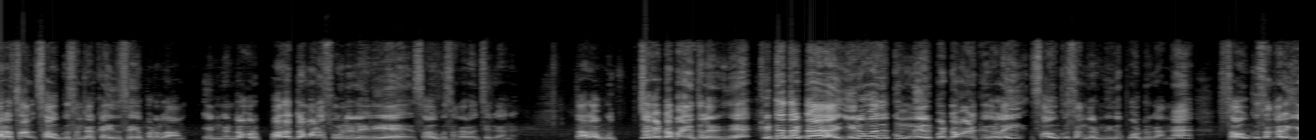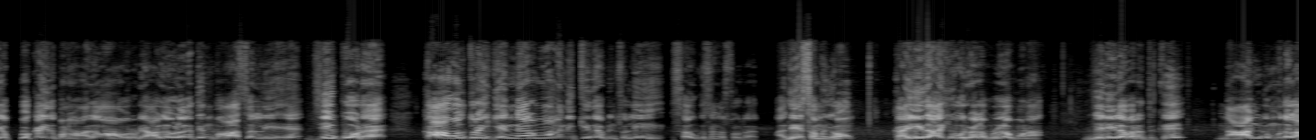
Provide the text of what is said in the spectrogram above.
அரசால் சவுக்கு சங்கர் கைது செய்யப்படலாம் என்கின்ற ஒரு பதட்டமான சூழ்நிலையிலேயே சவுக்கு சங்கர் வச்சிருக்காங்க. தலை உச்சகட்ட பயத்தில் இருக்குது. கிட்டத்தட்ட இருபதுக்கும் மேற்பட்ட வழக்குகளை சவுக்கு சங்கர் மீது போட்டிருக்காங்க. சவுக்கு சங்கரை எப்போ கைது பண்ணலாம்? அதுவும் அவருடைய அலுவலகத்தின் வாசல்லையே ஜீப்போட காவல்துறை எந்நேரமும் அங்கே நிற்கிது அப்படின்னு சொல்லி சவுக்கு சங்கர் சொல்கிறார் அதே சமயம் கைதாகி ஒருவேளை உள்ளே போனால் வெளியில் வரத்துக்கு நான்கு முதல்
